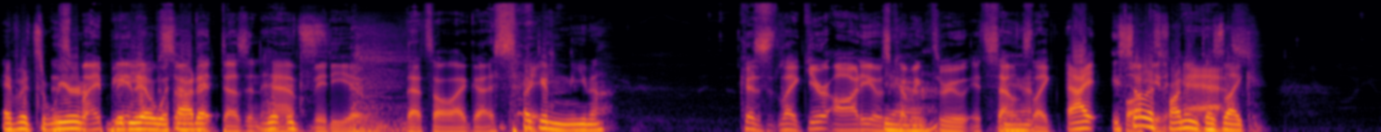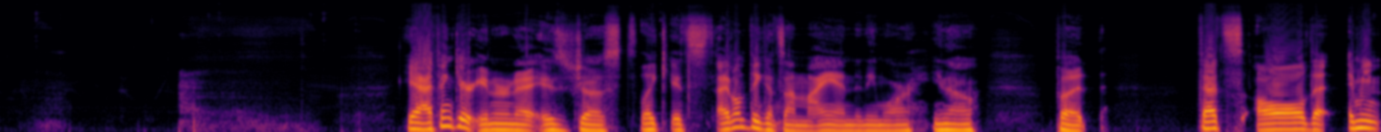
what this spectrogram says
if it's This weird might be an video without it, doesn't have video. That's all I gotta say. fucking, you know. Because like your audio is Yeah. coming through, it sounds Yeah. like I so it's funny because like yeah, I think your internet is just like it's. I don't think it's on my end anymore, you know. But that's all that. I mean,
